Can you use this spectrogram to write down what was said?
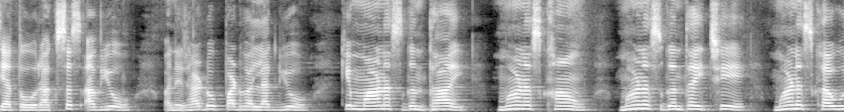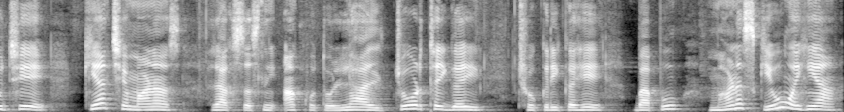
ત્યાં તો રાક્ષસ આવ્યો અને રાડો પાડવા લાગ્યો કે, માણસ ગંધાય, માણસ ખાઉં. માણસ ગંધાય છે, માણસ ખાવું છે. ક્યાં છે માણસ? રાક્ષસની આંખો તો લાલ ચોર થઈ ગઈ. છોકરી કહે, બાપુ, માણસ કેવું અહીંયા?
